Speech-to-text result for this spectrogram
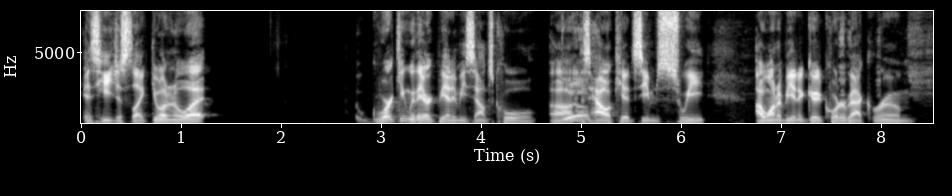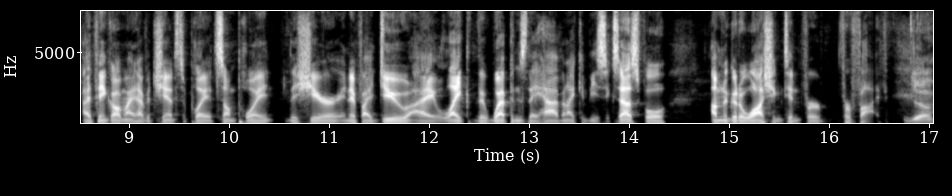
is he just like, you want to know what? Working with Eric Bieniemy sounds cool. Uh, Yeah. This Howell kid seems sweet. I want to be in a good quarterback room. I think I might have a chance to play at some point this year. And if I do, I like the weapons they have and I can be successful. I'm gonna go to Washington for for five. Yeah.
